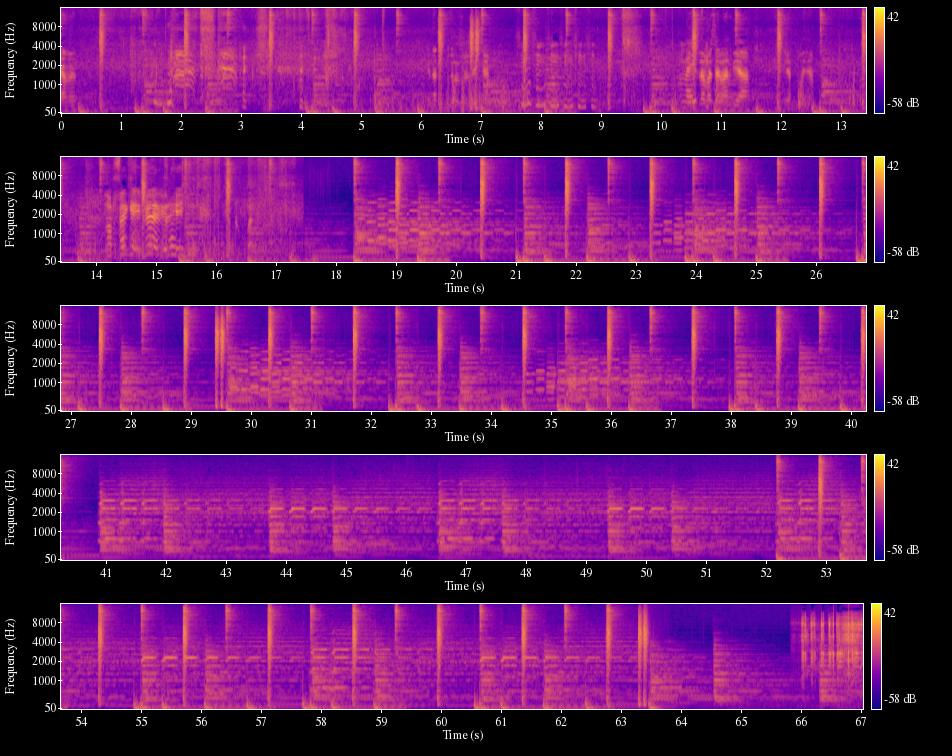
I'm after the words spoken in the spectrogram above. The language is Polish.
Witamy. Nie nasz podróży życia. Nowa Zelandia, Japonia. Norwegia i wiele, wiele innych.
